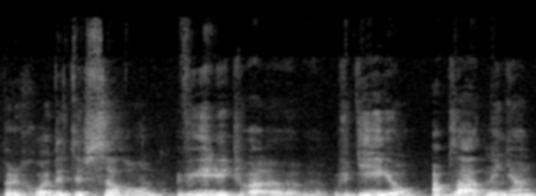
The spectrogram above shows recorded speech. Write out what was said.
приходити в салон, вірити в, е, в дію обладнання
